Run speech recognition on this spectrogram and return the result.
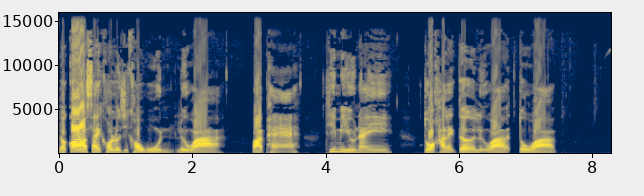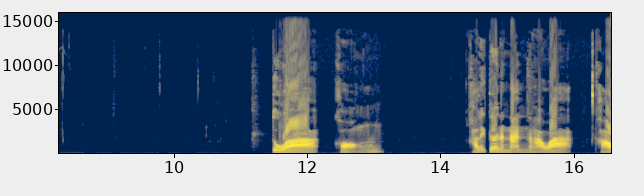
แล้วก็ psychological wound หรือว่าบาดแผลที่มีอยู่ในตัวคาแรคเตอร์หรือว่าตัว ตัวของคาแรคเตอร์นั้นๆนะคะว่าเขา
